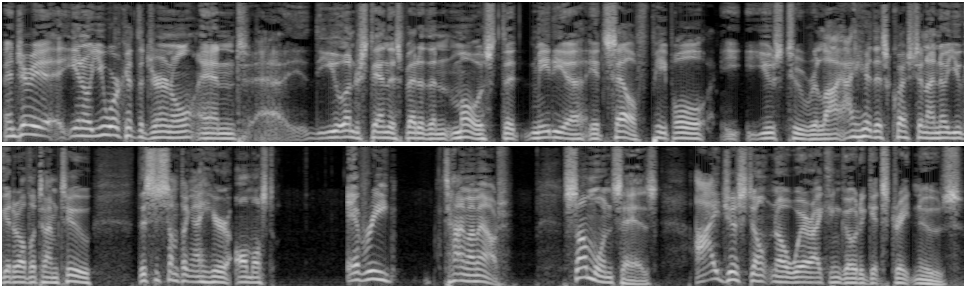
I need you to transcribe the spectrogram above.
And Jerry, you know, you work at the Journal, and uh, you understand this better than most. That media itself, people used to rely. I hear this question. I know you get it all the time too. This is something I hear almost every time I'm out. Someone says, "I just don't know where I can go to get straight news."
